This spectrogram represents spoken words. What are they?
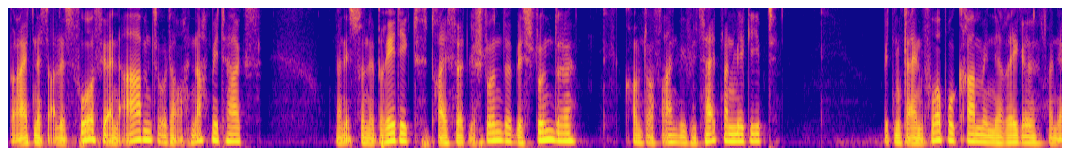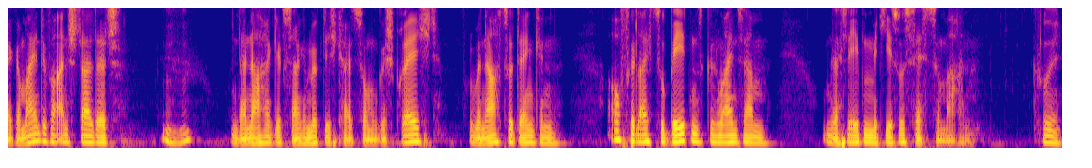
bereiten das alles vor für einen Abend oder auch nachmittags. Und dann ist so eine Predigt, dreiviertel Stunde bis Stunde, kommt darauf an, wie viel Zeit man mir gibt. Mit einem kleinen Vorprogramm, in der Regel von der Gemeinde veranstaltet. Mhm. Und danach gibt es eine Möglichkeit zum Gespräch, darüber nachzudenken, auch vielleicht zu beten gemeinsam, um das Leben mit Jesus festzumachen. Cool.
